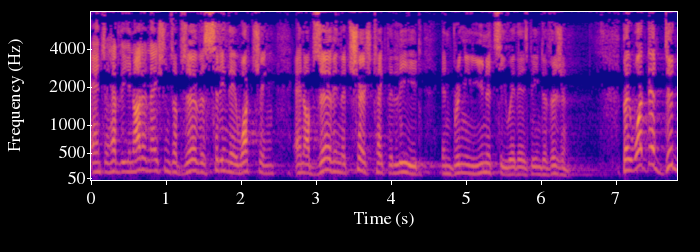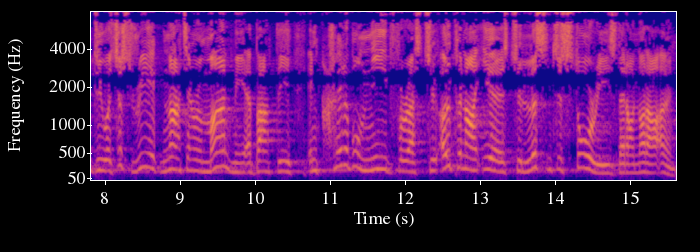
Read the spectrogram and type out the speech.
and to have the United Nations observers sitting there watching and observing the church take the lead in bringing unity where there's been division. But what that did do was just reignite and remind me about the incredible need for us to open our ears to listen to stories that are not our own.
